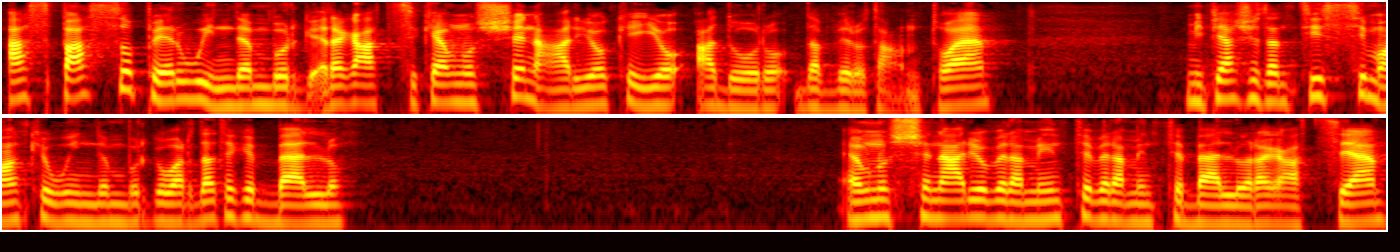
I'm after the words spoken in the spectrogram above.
A spasso per Windenburg, ragazzi, che è uno scenario che io adoro davvero tanto, eh. Mi piace tantissimo anche Windenburg, guardate che bello. È uno scenario veramente, veramente bello, ragazzi, eh.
